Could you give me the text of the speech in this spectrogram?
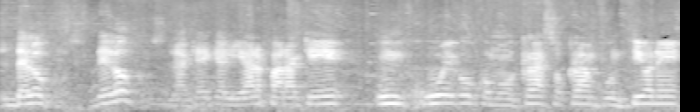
de locos, de locos la que hay que liar para que un juego como Clash of Clans funcione,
